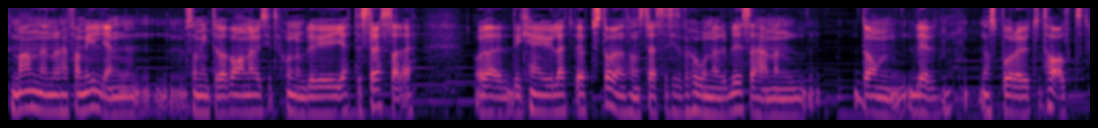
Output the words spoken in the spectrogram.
mannen och den här familjen som inte var vana vid situationen blev ju jättestressade. Och det kan ju lätt uppstå en sån stressig situation när det blir så här men de, blev, de spårade ut totalt.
